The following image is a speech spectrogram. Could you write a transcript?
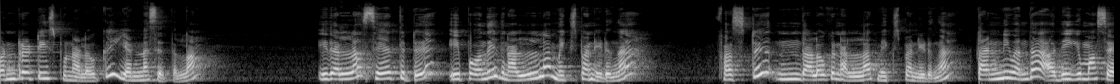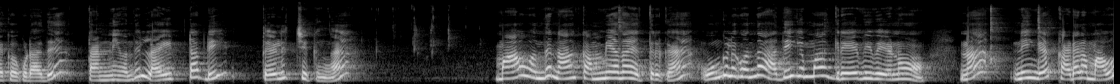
ஒன்றரை டீஸ்பூன் அளவுக்கு எண்ணெய் சேர்த்துடலாம். இதெல்லாம் சேர்த்துட்டு இப்போ வந்து இது நல்லா மிக்ஸ் பண்ணிவிடுங்க ஃபஸ்ட்டு இந்த அளவுக்கு நல்லா மிக்ஸ் பண்ணிவிடுங்க தண்ணி வந்து அதிகமாக சேர்க்கக்கூடாது. தண்ணி வந்து லைட்டாக அப்படி தெளிச்சுக்குங்க. மாவு வந்து நான் கம்மியாக தான் எடுத்திருக்கேன். உங்களுக்கு வந்து அதிகமாக கிரேவி வேணும்னா நீங்கள் கடலை மாவு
